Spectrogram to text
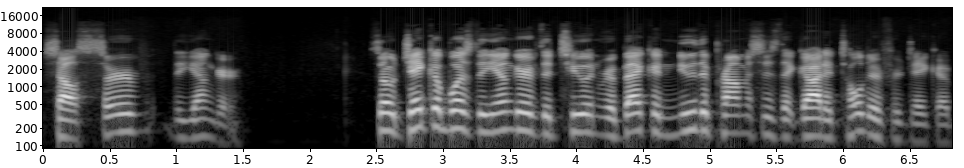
shall serve the younger. So Jacob was the younger of the two, and Rebekah knew the promises that God had told her for Jacob.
